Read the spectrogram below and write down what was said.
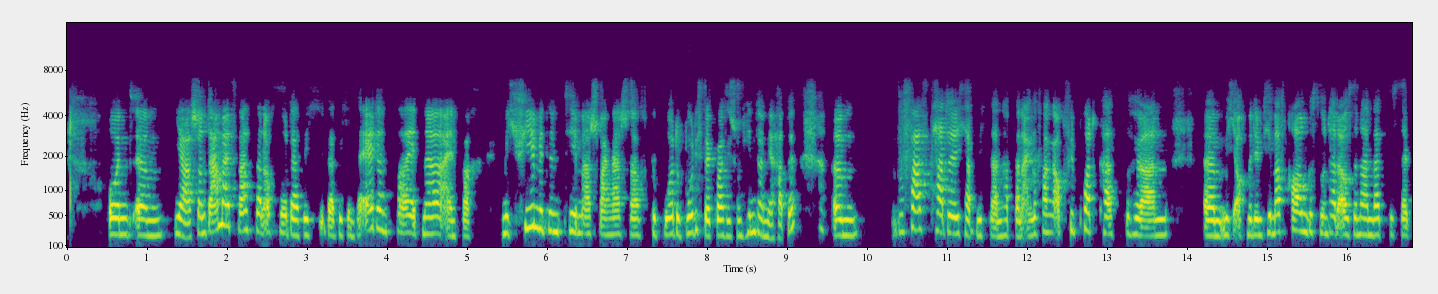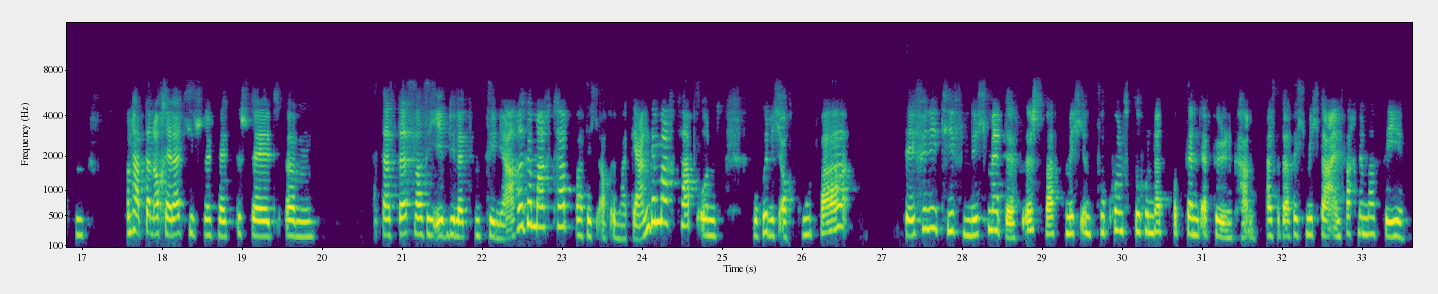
Und ähm, ja, schon damals war es dann auch so, dass ich, dass ich in der Elternzeit ne, einfach mich viel mit dem Thema Schwangerschaft, Geburt, obwohl ich es ja quasi schon hinter mir hatte, ähm, befasst hatte. Ich habe mich dann, habe dann angefangen, auch viel Podcast zu hören, ähm, mich auch mit dem Thema Frauengesundheit auseinanderzusetzen. und habe dann auch relativ schnell festgestellt, ähm, dass das, was ich eben die letzten zehn Jahre gemacht habe, was ich auch immer gern gemacht habe und worin ich auch gut war, definitiv nicht mehr das ist, was mich in Zukunft zu 100 Prozent erfüllen kann. Also dass ich mich da einfach nicht mehr sehe.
